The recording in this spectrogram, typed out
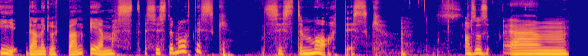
i denne gruppen er mest systematisk? Systematisk. Altså, um,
